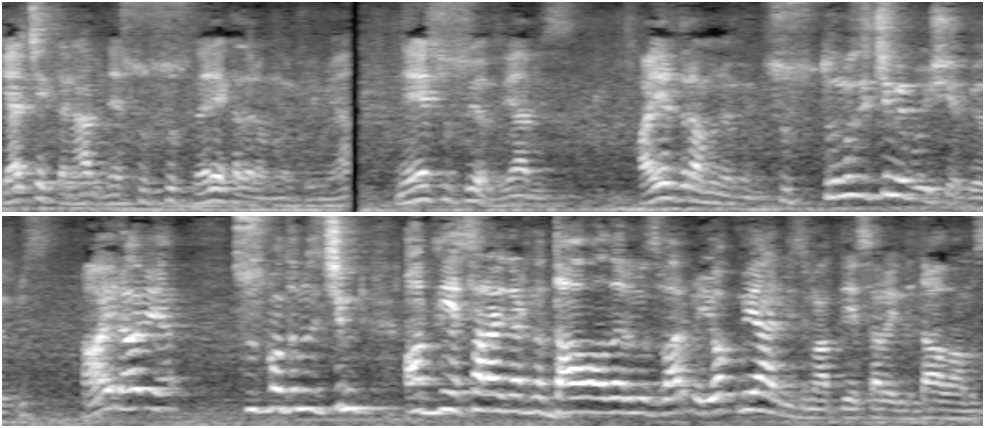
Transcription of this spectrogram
Gerçekten abi ne sus sus nereye kadar amına koyayım ya? Neye susuyoruz ya biz? Hayırdır amına koyayım? Sustuğumuz için mi bu işi yapıyoruz biz? Hayır abi ya. Susmadığımız için adliye saraylarında davalarımız var mı? Yok mu yani bizim adliye sarayında davamız?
